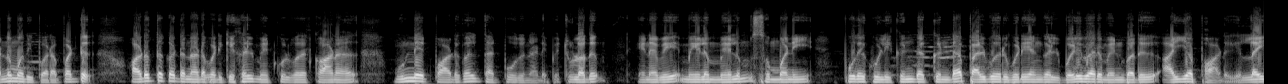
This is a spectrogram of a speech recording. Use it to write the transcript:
அனுமதி பெறப்பட்டு அடுத்த கட்ட நடவடிக்கைகள் மேற்கொள்வதற்கான முன்னேற்பாடுகள் தற்போது நடைபெற்றுள்ளது. எனவே மேலும் மேலும் சும்மணி புதைக்குழி கிண்ட கிண்ட பல்வேறு விடயங்கள் வெளிவரும் என்பது ஐயப்பாடு இல்லை.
